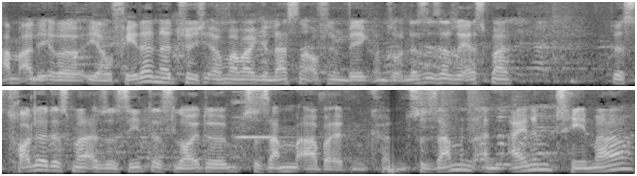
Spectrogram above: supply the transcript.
haben alle ihre, ihre Fehler natürlich irgendwann mal gelassen auf dem Weg und so. Und das ist also erstmal das Tolle, dass man also sieht, dass Leute zusammenarbeiten können, zusammen an einem Thema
